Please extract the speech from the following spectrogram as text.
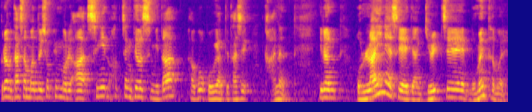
그러면 다시 한 번 더 쇼핑몰에 아 승인 확정되었습니다. 하고 고객한테 다시 가는 이런 온라인에서에 대한 결제 모멘텀을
